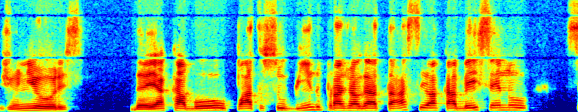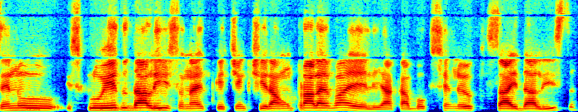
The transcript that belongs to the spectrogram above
juniores. Daí acabou o Pato subindo para jogar a taça e eu acabei sendo sendo excluído da lista, né? Porque tinha que tirar um para levar ele. E acabou que sendo eu que saí da lista.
